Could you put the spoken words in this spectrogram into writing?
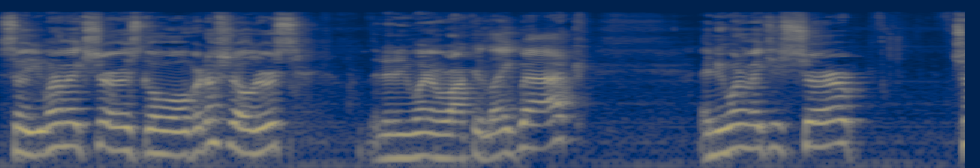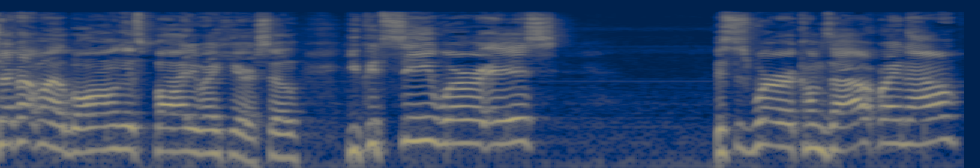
So you want to make sure is go over the shoulders, and then you want to rock your leg back, and you want to make sure. Check out my longest body right here. So you could see where it is. This is where it comes out right now.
